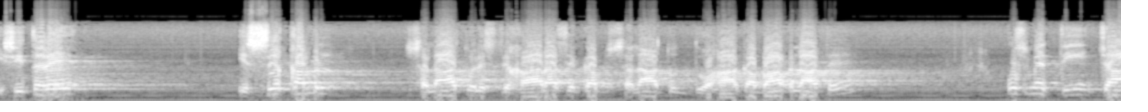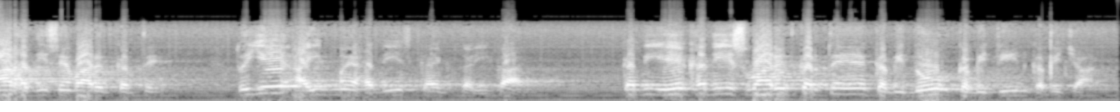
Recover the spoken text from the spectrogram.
इसी तरह, इससे कबल सलात इस्तारा से कब सलात दुहा का बाब लाते हैं, उसमें तीन, चार हदीसें वारिद करते हैं। तो ये आइम हदीस का एक तरीका है। कभी एक हदीस वारिद करते हैं, कभी दो, कभी तीन, कभी चार।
